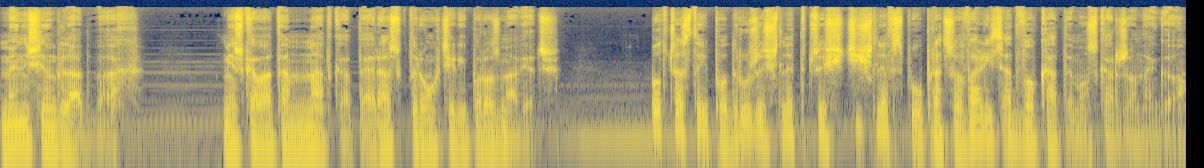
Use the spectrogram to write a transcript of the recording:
Mönchengladbach. Mieszkała tam matka Pera, z którą chcieli porozmawiać. Podczas tej podróży śledczy ściśle współpracowali z adwokatem oskarżonego.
